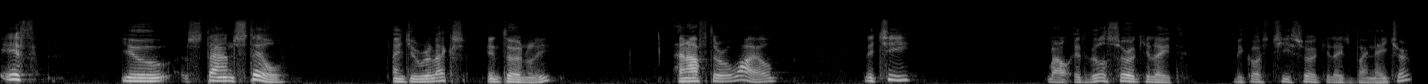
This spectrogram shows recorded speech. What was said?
if you stand still and you relax internally, and after a while, the chi, well, it will circulate because chi circulates by nature,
